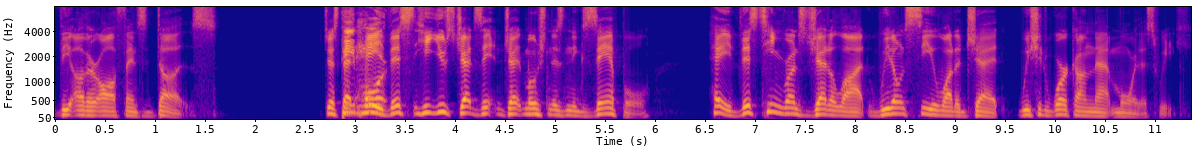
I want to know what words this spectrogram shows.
the other offense does. Just that, hey, more- this he used jet jet motion as an example. Hey, this team runs jet a lot. We don't see a lot of jet. We should work on that more this week.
